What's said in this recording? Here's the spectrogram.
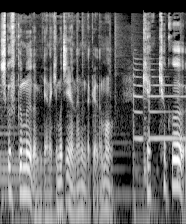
祝福ムードみたいな気持ちにはなるんだけれども結局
